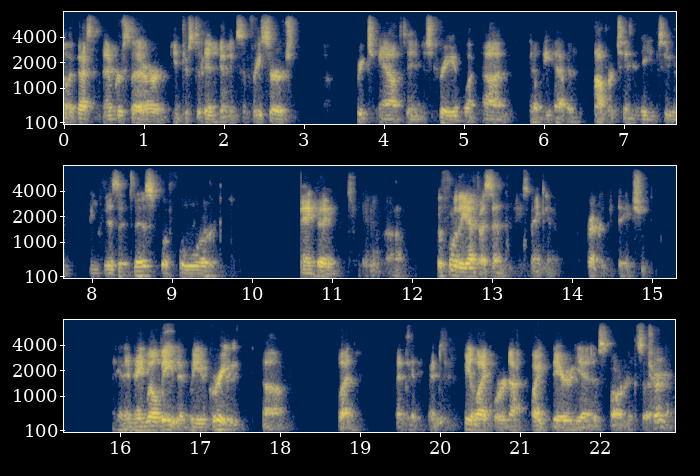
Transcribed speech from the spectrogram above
you know, investment members that are interested in doing some research, reaching out to industry and whatnot, that we have an opportunity to revisit this before make a, uh, before the FSM is making a recommendation. And it may well be that we agree, um, but I, I feel like we're not quite there yet as far as. uh, Sure.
